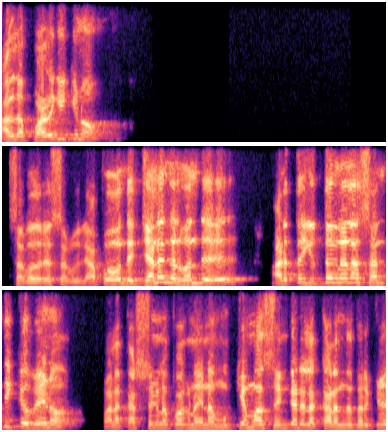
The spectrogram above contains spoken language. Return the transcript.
அதுல பழகிக்கணும். சகோதர சகோதரி அப்போ இந்த ஜனங்கள் வந்து அடுத்த யுத்தங்கள் எல்லாம் சந்திக்க வேணும். பல கஷ்டங்களை பார்க்கணும் ஏன்னா முக்கியமா செங்கடலை கடந்த பிறகு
